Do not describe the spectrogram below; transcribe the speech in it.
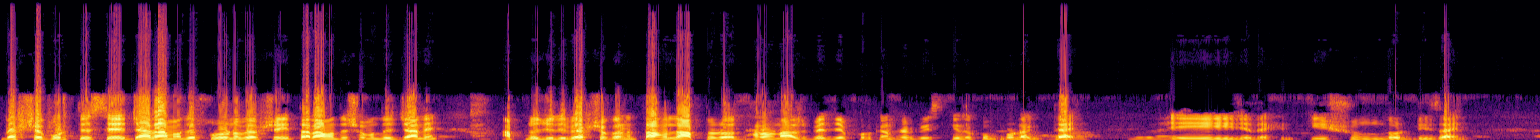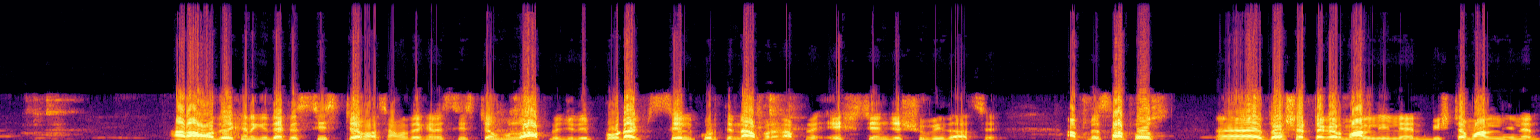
ব্যবসা করতেছে যারা আমাদের পুরনো ব্যবসায়ী, তারা আমাদের সম্বন্ধে জানে। আপনি যদি ব্যবসা করেন, তাহলে আপনারও ধারণা আসবে যে ফোরকান ফ্যাব্রিক্স কীরকম প্রোডাক্ট দেয়। এই যে দেখেন, কি সুন্দর ডিজাইন আর আমাদের এখানে কিন্তু একটা সিস্টেম আছে। আমাদের এখানে সিস্টেম হলো আপনি যদি প্রোডাক্ট সেল করতে না পারেন, আপনার এক্সচেঞ্জের সুবিধা আছে। আপনি সাপোজ দশ হাজার টাকার মাল নিলেন, বিশটা মাল নিলেন।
